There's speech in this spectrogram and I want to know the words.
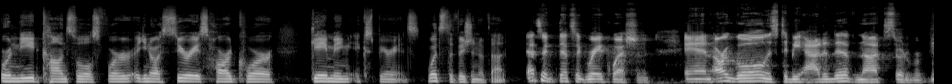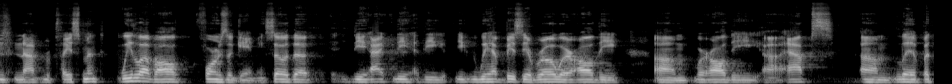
or need consoles for, you know, a serious hardcore gaming experience? What's the vision of that? That's a that's a great question. And our goal is to be additive, not sort of not replacement. We love all forms of gaming. So the the the, the we have basically a row where all the um, where all the uh, apps um, live, but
